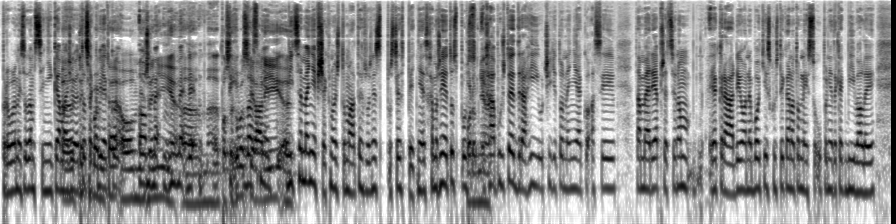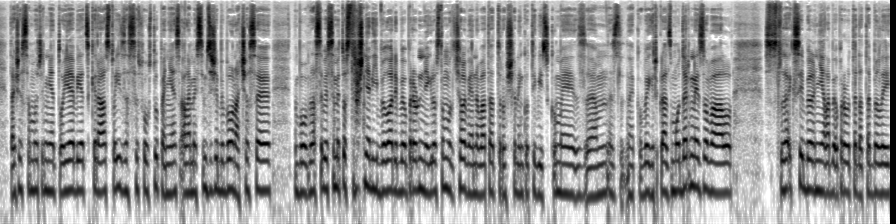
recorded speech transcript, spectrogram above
Problémy jsou tam s ceníkama, že je to takový jako o, měření vysílání, poslechovosti vlastně rádi. Víceméně všechno, že to máte hrozně prostě zpětně. Samozřejmě je to spoustu, chápu, že to je drahý, určitě to není jako asi ta média přeci jenom jak rádio nebo tisk už na tom nejsou úplně tak, jak bývaly. Takže samozřejmě to je věc, která stojí zase spoustu peněz, ale myslím si, že by bylo na čase, nebo zase by se mi to strašně líbilo, kdyby opravdu někdo s tomu začal věnovat a trošilinko ty výzkumy, z, z, jako bych řekla, zmodernizoval, flexibilně, aby opravdu ta data byly,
